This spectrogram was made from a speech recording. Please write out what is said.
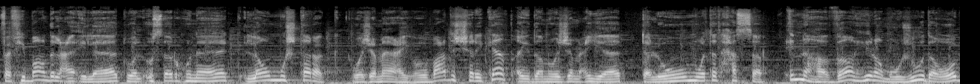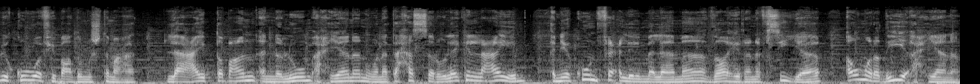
ففي بعض العائلات والأسر هناك لوم مشترك وجماعي وبعض الشركات أيضا والجمعيات تلوم وتتحسر. إنها ظاهرة موجودة وبقوة في بعض المجتمعات. لا عيب طبعا أن نلوم أحيانا ونتحسر ولكن العيب أن يكون فعل الملامة ظاهرة نفسية أو مرضية أحيانا.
